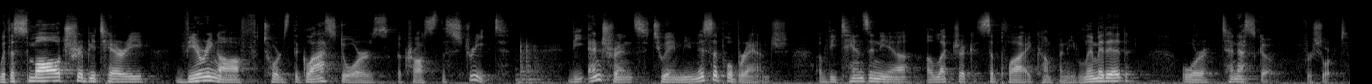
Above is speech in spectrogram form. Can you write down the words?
with a small tributary veering off towards the glass doors across the street, the entrance to a municipal branch of the Tanzania Electric Supply Company Limited, or TANESCO for short.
